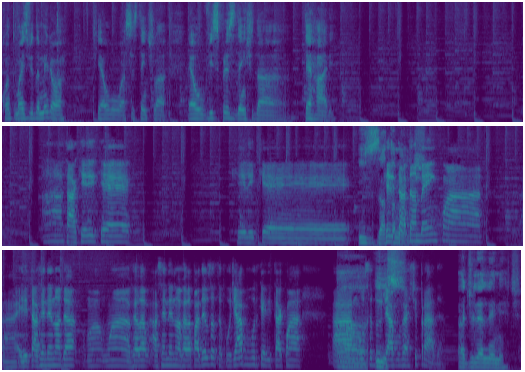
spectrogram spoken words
Quanto Mais Vida Melhor. Que é o assistente lá. É o vice-presidente da Terrari. Ah, tá. Aquele que é. Que é. Que Exatamente. ele tá também com a. a- ele tá vendendo uma, uma, uma vela. acendendo uma vela pra Deus, outra pro diabo, porque ele tá com a, a Ah, moça do isso. Diabo Veste Prada. A Julia Lemert.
